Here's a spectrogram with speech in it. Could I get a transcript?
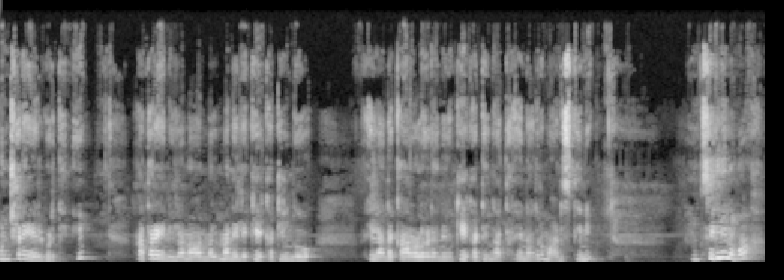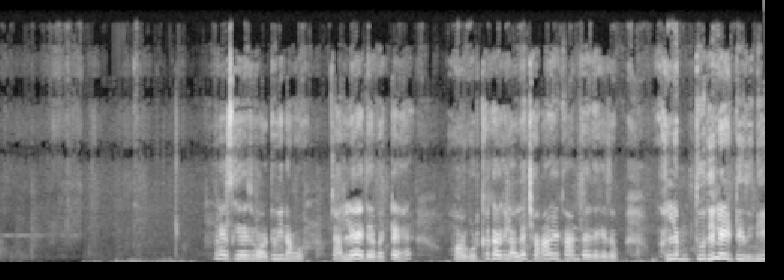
ಮುಂಚೆನೇ ಹೇಳ್ಬಿಡ್ತೀನಿ. ಆ ಥರ ಏನಿಲ್ಲ. ನಾರ್ಮಲ್ ಮನೇಲಿ ಕೇಕ್ ಕಟ್ಟಿಂಗು ಇಲ್ಲಾಂದರೆ ಕಾರ್ ಒಳಗಡೆ ಕೇಕ್ ಕಟ್ಟಿಂಗ್ ಆ ಥರ ಏನಾದರೂ ಮಾಡಿಸ್ತೀನಿ. ಸಿಗ್ಲಿಲ್ಲಮ್ಮ ಎಸ್ ಗೇಸ್ ಹೊರಟ್ವಿ ನಾವು ಅಲ್ಲೇ ಇದೆ, ಬಟ್ಟೆ. ಅವ್ರಿಗೆ ಹುಡ್ಕೋಕ್ಕಾಗಿಲ್ಲ. ಅಲ್ಲೇ ಚೆನ್ನಾಗಿ ಕಾಣ್ತಾ ಇದೆ ಗೇಸ್ ಅಲ್ಲೇ ತುದಿಲೇ ಇಟ್ಟಿದ್ದೀನಿ.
